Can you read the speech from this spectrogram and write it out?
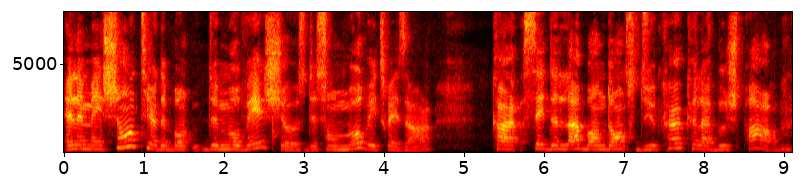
et le méchant tire de, bon, de mauvaises choses de son mauvais trésor, car c'est de l'abondance du cœur que la bouche parle. Mm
